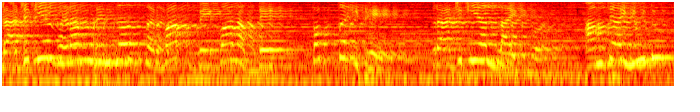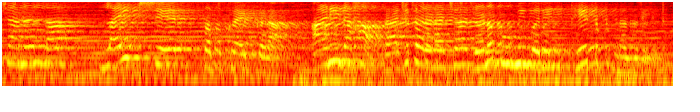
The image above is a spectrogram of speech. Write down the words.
राजकीय घडामोडींचं सर्वात वेगवान अपडेट फक्त इथेच. राजकीय लाईव्हवर आमच्या यूट्यूब चॅनलला लाईक शेअर सबस्क्राईब करा. आणि रहा राजकारणाच्या रणभूमीवरील थेट नजरेत.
